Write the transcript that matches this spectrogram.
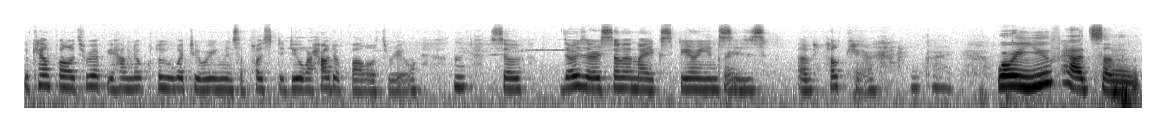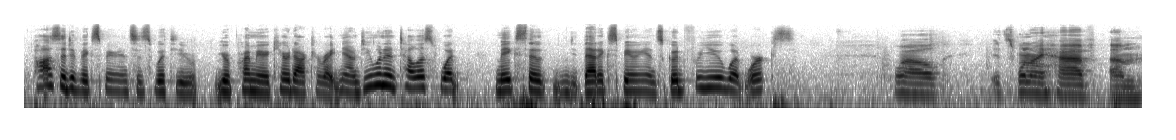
You can't follow through if you have no clue what you were even supposed to do or how to follow through. Mm, So those are some of my experiences of healthcare. Okay. Rory, you've had some positive experiences with your, your primary care doctor right now. Do you want to tell us what makes the, that experience good for you? What works? Well, it's when I have um,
